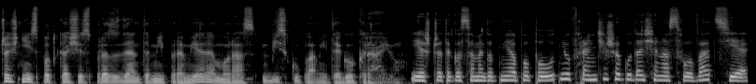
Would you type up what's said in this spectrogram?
Wcześniej spotka się z prezydentem i premierem oraz biskupami tego kraju. Jeszcze tego samego dnia po południu Franciszek uda się na Słowację.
